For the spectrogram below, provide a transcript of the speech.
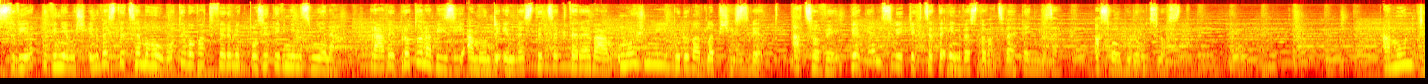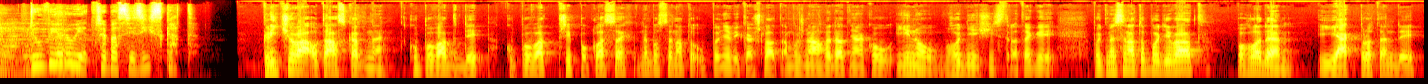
Svět, v němž investice mohou motivovat firmy k pozitivním změnám. Právě proto nabízí Amundi investice, které vám umožňují budovat lepší svět. A co vy? V jakém světě chcete investovat své peníze a svou budoucnost? Amundi. Důvěru je třeba si získat. Klíčová otázka dne. Kupovat dip, kupovat při poklesech, nebo se na to úplně vykašlat a možná hledat nějakou jinou, vhodnější strategii. Pojďme se na to podívat pohledem, jak pro ten dip,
